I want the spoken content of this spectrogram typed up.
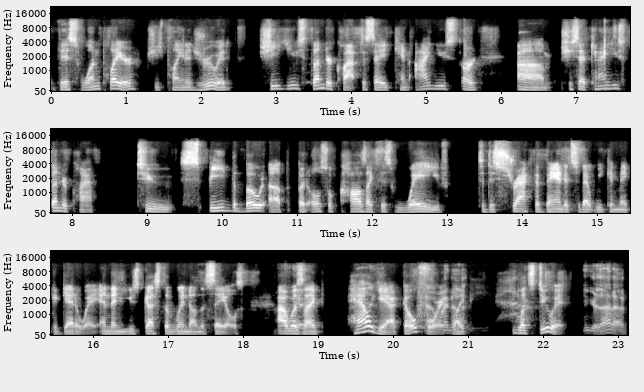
this one player she's playing a druid she used thunderclap to say can i use or um, she said can i use thunderclap to speed the boat up, but also cause like this wave to distract the bandits so that we can make a getaway and then use gust of wind on the sails. I was Okay. like, hell yeah, go for why it. Like, let's do it. Figure that out.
